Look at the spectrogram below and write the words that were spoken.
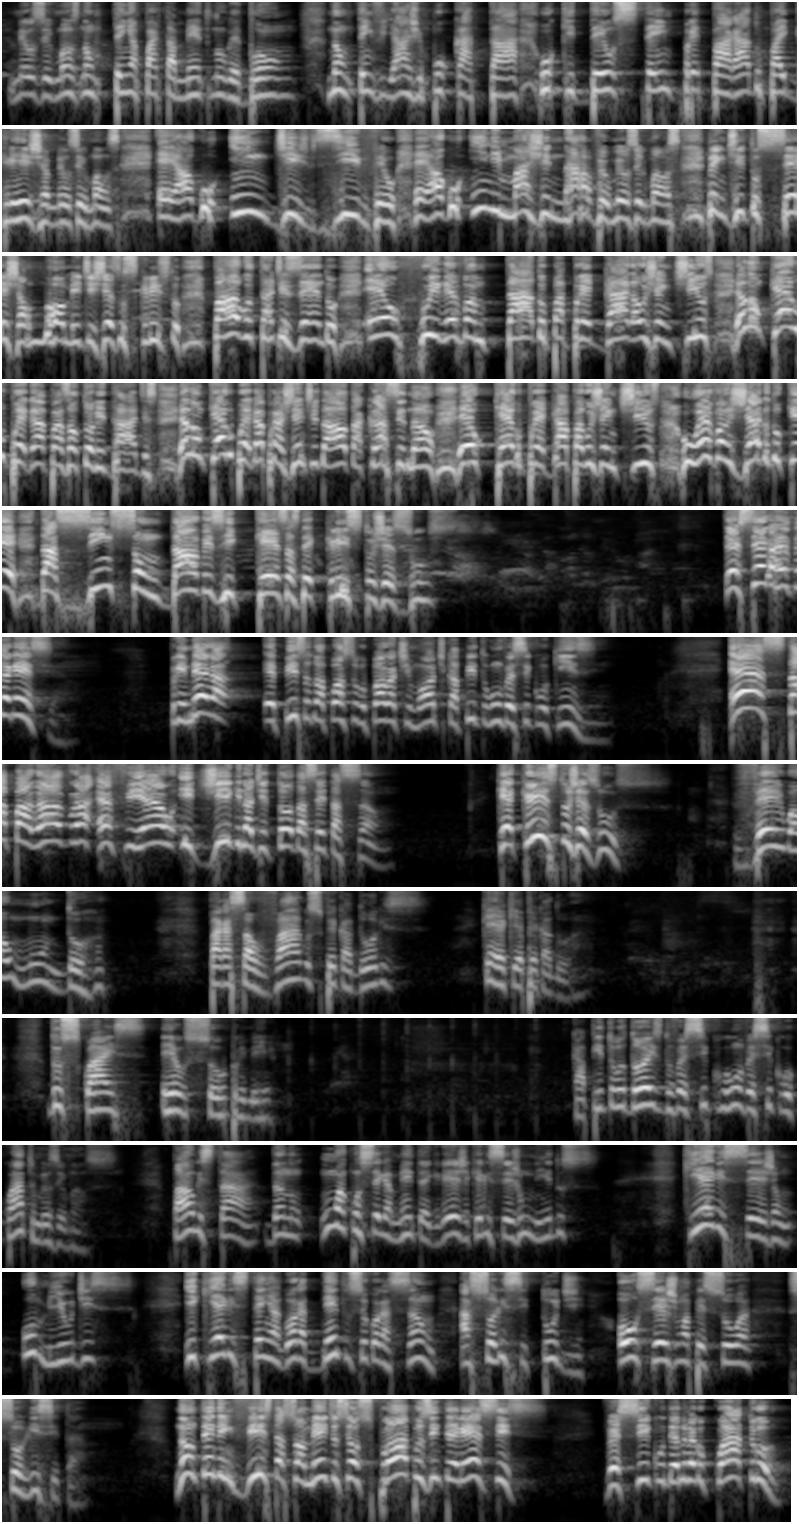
Meus irmãos, não tem apartamento no Leblon, não tem viagem para o Catar. O que Deus tem preparado para a igreja, meus irmãos, é algo indizível, é algo inimaginável, meus irmãos. Bendito seja o nome de Jesus Cristo. Paulo está dizendo: Eu fui levantado levantado para pregar aos gentios. Eu não quero pregar para as autoridades. Eu não quero pregar para a gente da alta classe, não. Eu quero pregar para os gentios o evangelho do que? Das insondáveis riquezas de Cristo Jesus. Terceira referência. Primeira epístola do apóstolo Paulo a Timóteo, capítulo 1, versículo 15. Esta palavra é fiel e digna de toda aceitação. Que Cristo Jesus veio ao mundo para salvar os pecadores. Quem aqui é pecador? Dos quais eu sou o primeiro. Capítulo 2, do versículo 1 ao versículo 4, meus irmãos. Paulo está dando um aconselhamento à igreja que eles sejam unidos, que eles sejam humildes e que eles tenham agora dentro do seu coração a solicitude, ou seja, uma pessoa solícita. Não tendo em vista somente os seus próprios interesses. Versículo de número 4.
